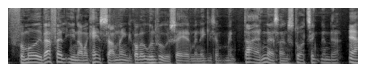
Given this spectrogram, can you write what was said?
formået, i hvert fald i en amerikansk sammenhæng, det kan godt være uden for USA, at man ikke ligesom, men der er den altså en stor ting, den der. Ja,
